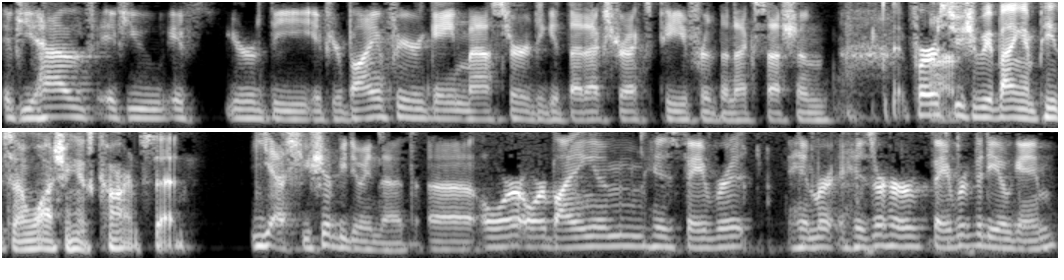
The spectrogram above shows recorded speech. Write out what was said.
if you have if you if you're the if you're buying for your game master to get that extra XP for the next session. First, uh, you should be buying him pizza and washing his car instead. Yes, you should be doing that, uh, or or buying him his favorite him or his or her favorite video game.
